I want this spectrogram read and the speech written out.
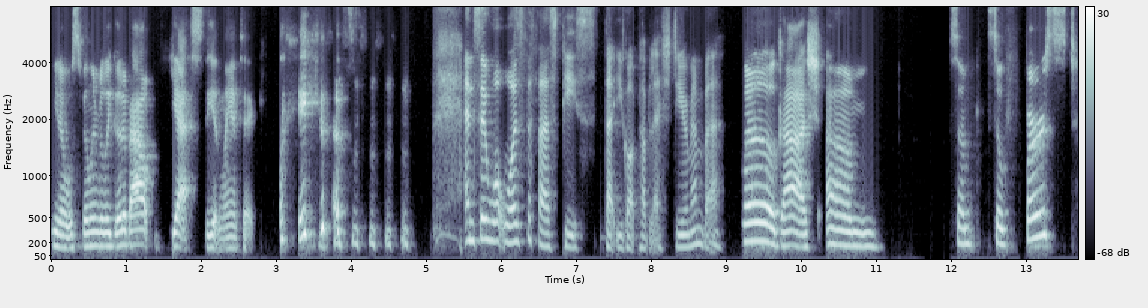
you know, was feeling really good about, yes, the Atlantic. and so what was the first piece that you got published? Do you remember? Oh gosh. Um so so first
